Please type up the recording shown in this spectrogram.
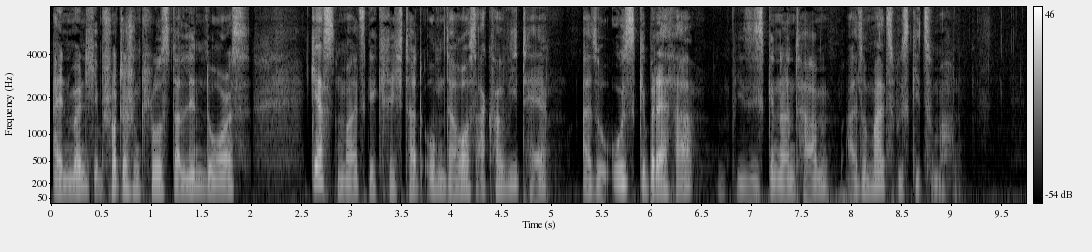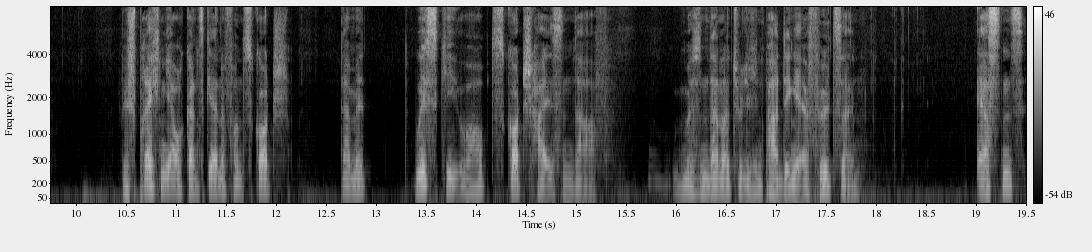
ein Mönch im schottischen Kloster Lindors, Gerstenmalz gekriegt hat, um daraus Aquavitae, also Usgebretha, wie sie es genannt haben, also Malzwhisky zu machen. Wir sprechen ja auch ganz gerne von Scotch. Damit Whisky überhaupt Scotch heißen darf, müssen da natürlich ein paar Dinge erfüllt sein. Erstens,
